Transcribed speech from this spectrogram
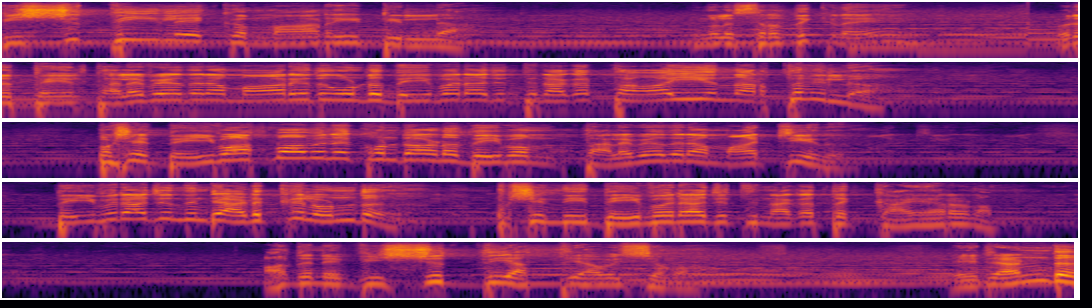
വിശുദ്ധിയിലേക്ക് മാറിയിട്ടില്ല. നിങ്ങൾ ശ്രദ്ധിക്കണേ. ഒരു തലവേദന മാറിയത് കൊണ്ട് ദൈവരാജ്യത്തിനകത്തായി എന്ന് അർത്ഥമില്ല പക്ഷെ ദൈവാത്മാവിനെ കൊണ്ടാണ് ദൈവം തലവേദന മാറ്റിയത്. ദൈവരാജ്യം നിന്റെ അടുക്കലുണ്ട്. പക്ഷെ നീ ദൈവരാജ്യത്തിനകത്ത് കയറണം. അതിന് വിശുദ്ധി അത്യാവശ്യമാണ് രണ്ട്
